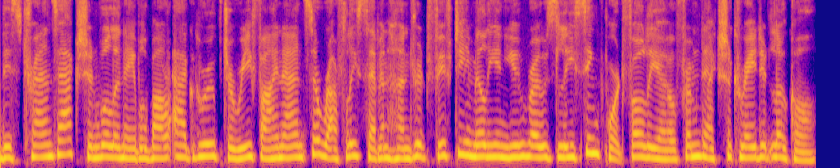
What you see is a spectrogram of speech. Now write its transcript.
This transaction will enable BAWAG Group to refinance a roughly 750 million euros leasing portfolio from Dexia Credit Local.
